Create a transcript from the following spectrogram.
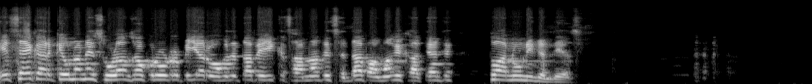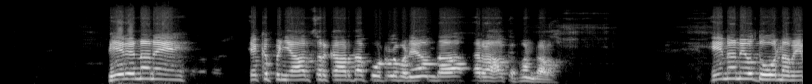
ਇਸੇ ਕਰਕੇ ਉਹਨਾਂ ਨੇ 1600 ਕਰੋੜ ਰੁਪਈਆ ਰੋਕ ਦਿੱਤਾ ਵੀ ਕਿਸਾਨਾਂ ਤੇ ਸਿੱਧਾ ਪਾਵਾਂਗੇ ਖਾਤਿਆਂ 'ਚ, ਤੁਹਾਨੂੰ ਨਹੀਂ ਦਿੰਦੇ ਅਸੀਂ। ਫਿਰ ਇਹਨਾਂ ਨੇ ਇੱਕ ਪੰਜਾਬ ਸਰਕਾਰ ਦਾ ਪੋਰਟਲ ਬਣਿਆ ਹੁੰਦਾ, ਰਾਹਤ ਫੰਡ ਵਾਲਾ। ਇਹਨਾਂ ਨੇ ਉਹ ਦੋ ਨਵੇਂ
